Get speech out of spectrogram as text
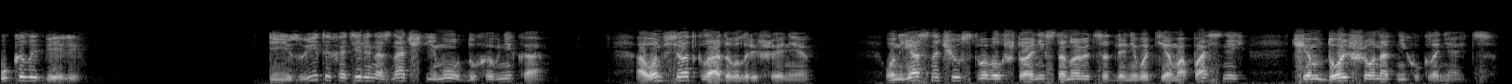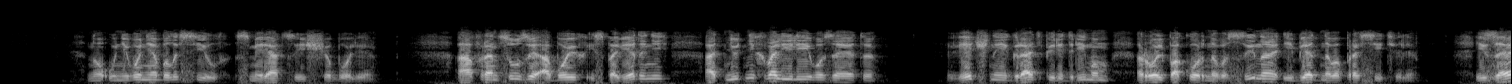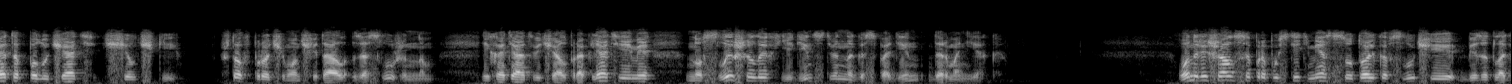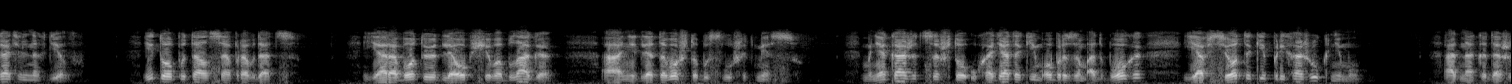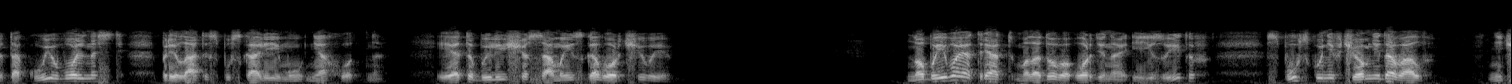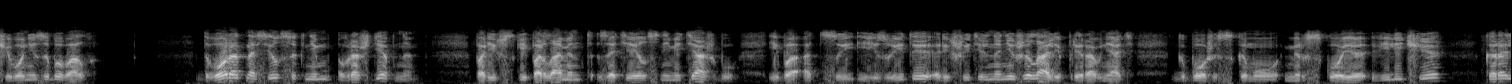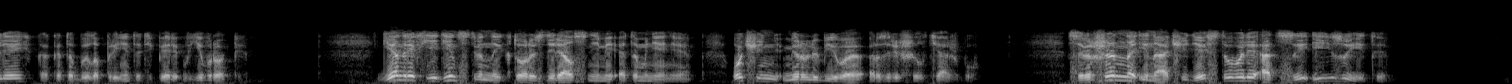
у колыбели. И иезуиты хотели назначить ему духовника, а он все откладывал решение. Он ясно чувствовал, что они становятся для него тем опасней, чем дольше он от них уклоняется. Но у него не было сил смиряться еще более. А французы обоих исповеданий отнюдь не хвалили его за это. Вечно играть перед Римом роль покорного сына и бедного просителя. И за это получать щелчки, что, впрочем, он считал заслуженным, и хотя отвечал проклятиями, но слышал их единственно господин Дерманьяк. Он решался пропустить мессу только в случае безотлагательных дел. И то пытался оправдаться. «Я работаю для общего блага, а не для того, чтобы слушать мессу. Мне кажется, что, уходя таким образом от Бога, я все-таки прихожу к Нему». Однако даже такую вольность прилаты спускали ему неохотно. И это были еще самые сговорчивые. Но боевой отряд молодого ордена и иезуитов спуску ни в чем не давал, ничего не забывал. Двор относился к ним враждебно. Парижский парламент затеял с ними тяжбу, ибо отцы и иезуиты решительно не желали приравнять к божескому мирское величие королей, как это было принято теперь в Европе. Генрих, единственный, кто разделял с ними это мнение, очень миролюбиво разрешил тяжбу. Совершенно иначе действовали отцы и иезуиты.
